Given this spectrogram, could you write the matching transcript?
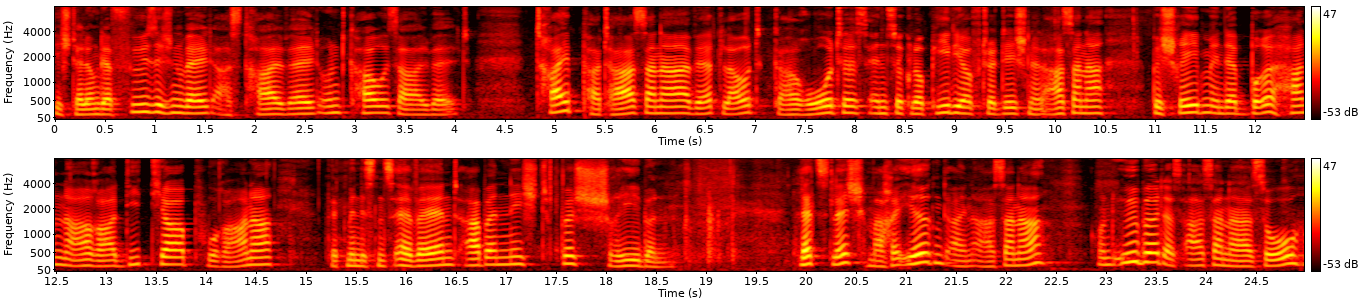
die Stellung der physischen Welt, Astralwelt und Kausalwelt. Tripatasana wird laut Garotes Encyclopedia of Traditional Asana beschrieben in der Brihanaraditya Purana, wird mindestens erwähnt, aber nicht beschrieben. Letztlich mache irgendein Asana und übe das Asana so,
